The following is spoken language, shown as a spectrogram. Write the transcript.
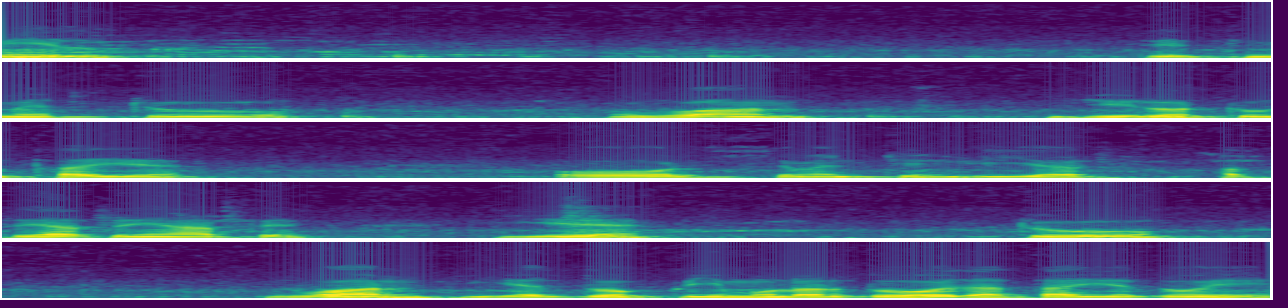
मिल्क इसमें टू वन जीरो टू था ये और सेवेंटीन ईयर आते आते यहाँ पे ये टू वन ये दो प्री मोलर दो हो जाता है ये दो ही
